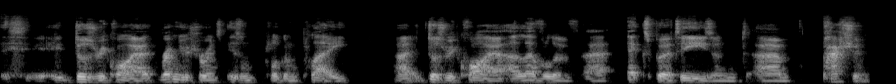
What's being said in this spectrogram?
It, does require revenue assurance isn't plug and play. Uh, it does require a level of uh, expertise and um, passion,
